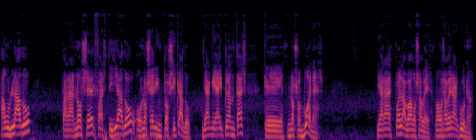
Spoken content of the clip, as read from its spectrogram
a un lado para no ser fastidiado o no ser intoxicado, ya que hay plantas que no son buenas. Y ahora después las vamos a ver, vamos a ver alguna.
